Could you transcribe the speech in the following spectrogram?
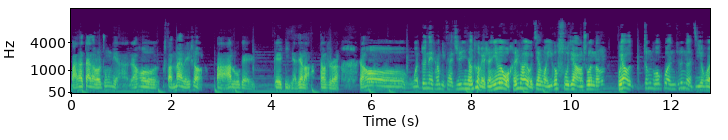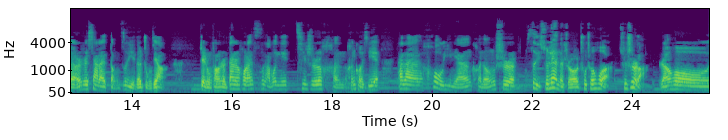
把他带到了终点，然后反败为胜，把阿鲁给给比下去了。当时，然后我对那场比赛其实印象特别深，因为我很少有见过一个副将说能不要争夺冠军的机会，而是下来等自己的主将这种方式。但是后来斯卡波尼其实很很可惜，他在后一年可能是自己训练的时候出车祸去世了。然后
